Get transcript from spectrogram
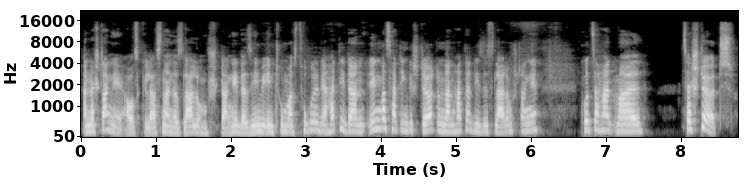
an der Stange ausgelassen, an der Slalomstange. Da sehen wir ihn, Thomas Tuchel, der hat die dann, irgendwas hat ihn gestört und dann hat er diese Slalomstange kurzerhand mal zerstört.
